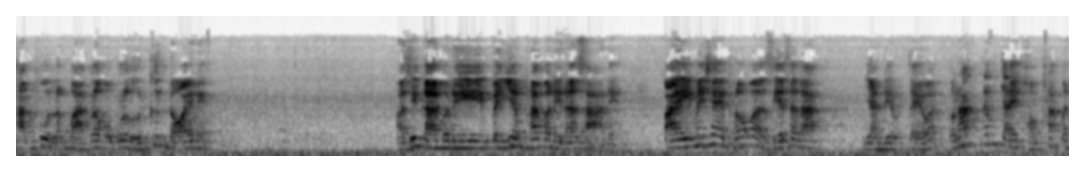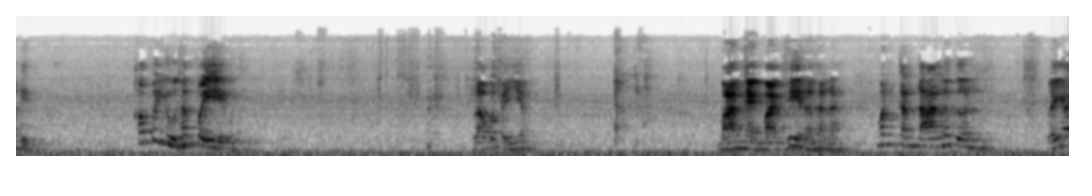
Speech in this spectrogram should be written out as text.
ทำพูดลำบากระหกระหนขึ้นดอยเนี่ยอธิการบดีไปเยี่ยมพระบดินอาสาเนี่ย ไปไม่ใช่เพราะว่าเสียสละอย่างเดียวแต่ว่า รักน้ำใจของพระบัณฑิตเขาไปอยู่ทั้งปีเราก็ไปเยี่ยม บางแห่งบางที่นะท่านนะมันกันดารเหลือเกิน ระยะ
